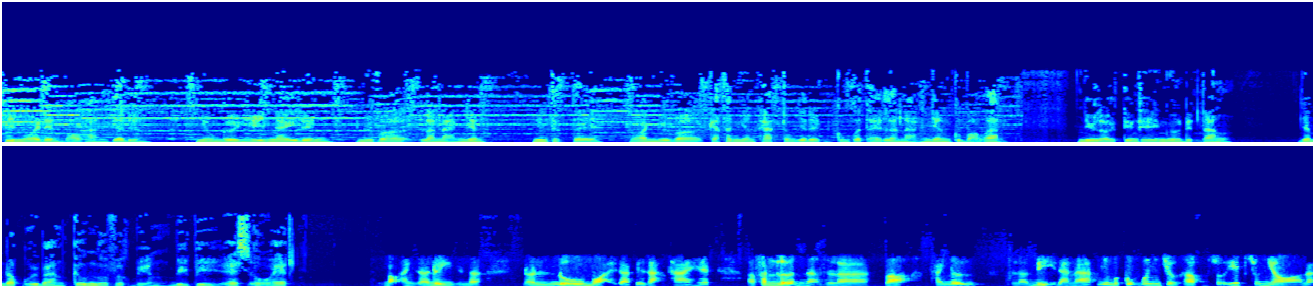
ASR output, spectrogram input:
Khi nói đến bạo hành gia đình, nhiều người nghĩ ngay đến người vợ là nạn nhân. Nhưng thực tế, ngoài người vợ, các thân nhân khác trong gia đình cũng có thể là nạn nhân của bạo hành. Như lời tiến sĩ Nguyễn Đình Thắng, Giám đốc Ủy ban Cứu người vượt biển BPSOS. Bạo hành gia đình thì nó nó đủ mọi các cái dạng thái hết. Ờ, phần lớn là vợ, thái nữ là bị đàn áp. Nhưng mà cũng có những trường hợp số ít số nhỏ đó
